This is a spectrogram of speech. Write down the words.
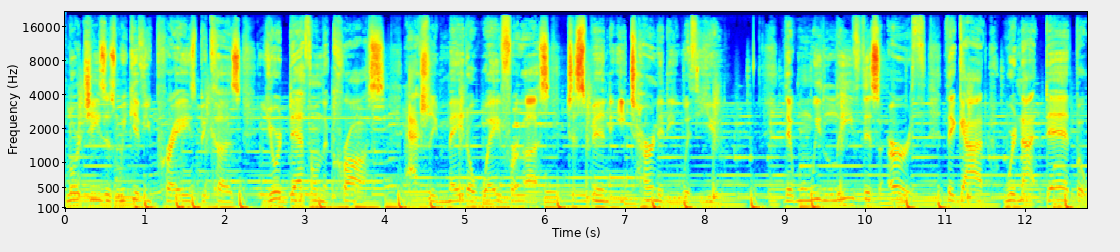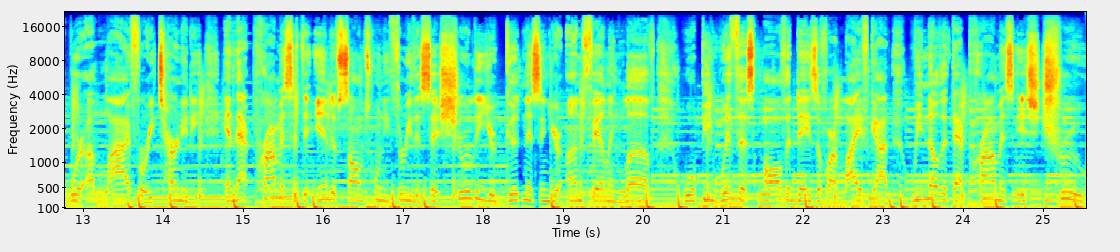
Lord Jesus, we give you praise because your death on the cross actually made a way for us to spend eternity with you that when we leave this earth, that God, we're not dead, but we're alive for eternity. And that promise at the end of Psalm 23 that says, Surely your goodness and your unfailing love will be with us all the days of our life, God. We know that that promise is true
